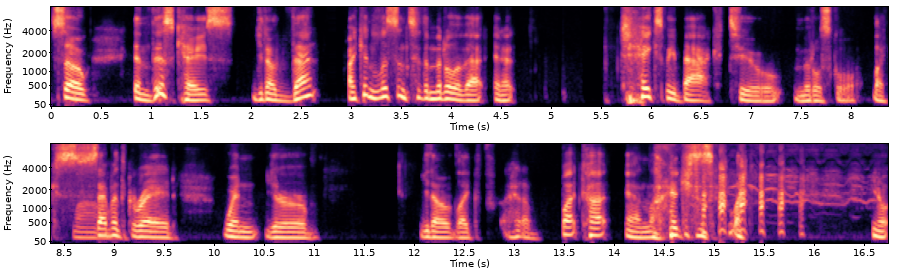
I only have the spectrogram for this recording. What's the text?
so in this case, you know, that I can listen to the middle of that and it takes me back to middle school, like seventh grade, when you're, you know, like I had a butt cut and like, like you know,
